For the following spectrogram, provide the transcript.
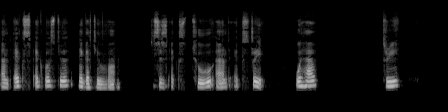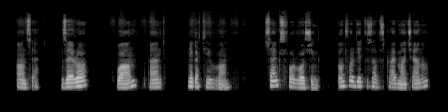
and x equals to negative 1 this is x2 and x3 we have three answer 0 1 and negative 1. Thanks for watching. Don't forget to subscribe my channel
